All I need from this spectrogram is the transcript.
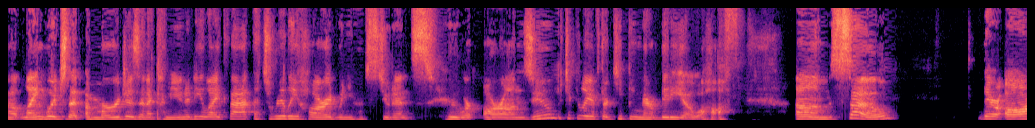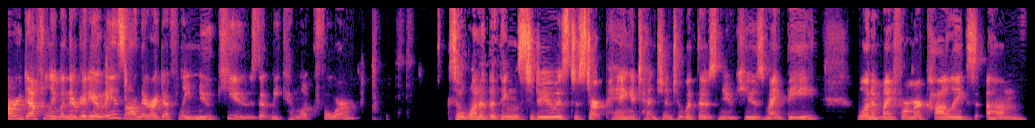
uh, language that emerges in a community like that, that's really hard when you have students who are, are on Zoom, particularly if they're keeping their video off. Um, so there are definitely, when their video is on, there are definitely new cues that we can look for. So one of the things to do is to start paying attention to what those new cues might be. One of my former colleagues, um,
